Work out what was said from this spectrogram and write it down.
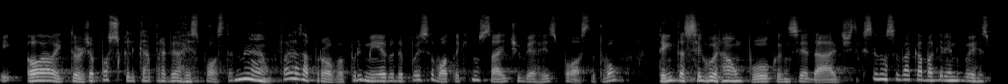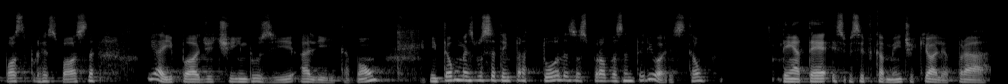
E, ó, Heitor, já posso clicar para ver a resposta? Não, faz a prova primeiro, depois você volta aqui no site e vê a resposta, tá bom? Tenta segurar um pouco a ansiedade, porque senão você vai acabar querendo ver resposta por resposta e aí pode te induzir ali, tá bom? Então, mas você tem para todas as provas anteriores. Então, tem até especificamente aqui, olha, para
